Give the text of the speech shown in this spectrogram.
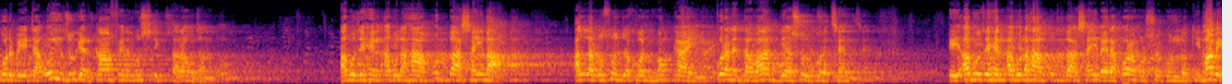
করবে, এটা ওই যুগের কাফের, মুশরিক তারাও জানতো। আবু জেহেল আবুল আহাব উদ্বা সাইবা। আল্লাহ রসুল যখন মক্কায় কোরআনের দাওয়াত দেওয়া শুরু করেছেন, এই আবু জেহেল আবুল আহাব উদ্বা সাইবা এরা পরামর্শ করল, কীভাবে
